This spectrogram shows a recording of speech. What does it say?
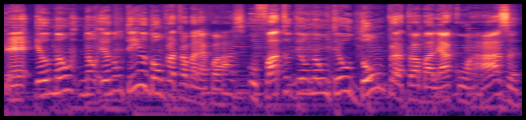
É, eu, não, não, eu não tenho dom pra trabalhar com a asa. O fato de eu não ter o dom pra trabalhar com a asa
